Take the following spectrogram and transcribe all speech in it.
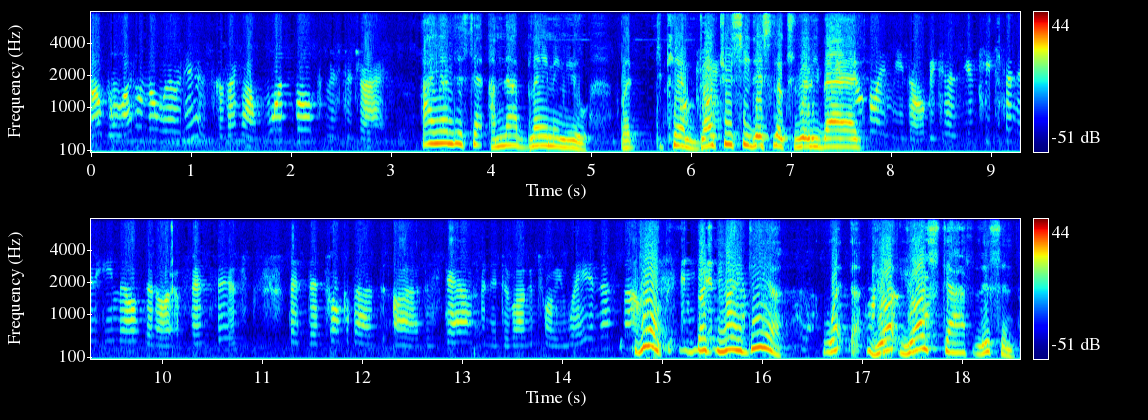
Uh, well, I don't know where it is because I got one book, Mr. Drive. I understand, I'm not blaming you, but Kim, don't you see this looks really bad? You blame me though because you keep sending emails that are offensive, that, that talk about uh, the staff in a derogatory way, and that's not. Look, but my dear, what uh, your your staff? Listen,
